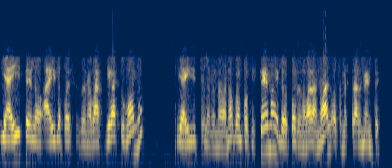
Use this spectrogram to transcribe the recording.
y ahí te lo ahí lo puedes renovar. Llevas tu bono y ahí te lo renueva, ¿no? Bueno, por sistema y lo puedes renovar anual o semestralmente.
